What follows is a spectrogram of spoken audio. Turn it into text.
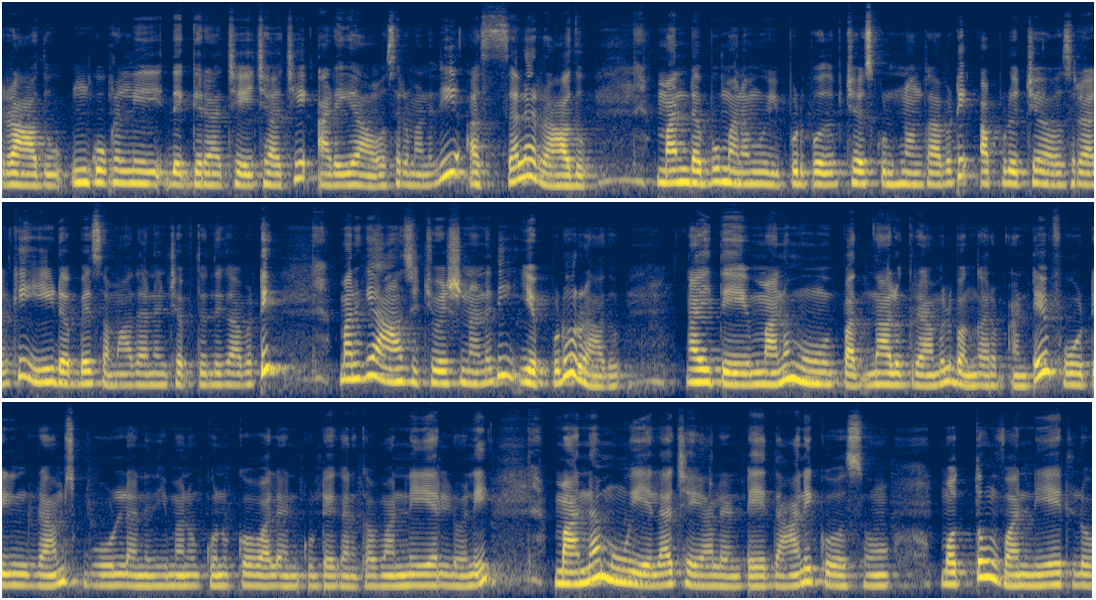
రాదు. ఇంకొకరిని దగ్గర చేచాచి అడిగే అవసరం అనేది అస్సలు రాదు. మన డబ్బు మనము ఇప్పుడు పొదుపు చేసుకుంటున్నాం కాబట్టి అప్పుడు వచ్చే అవసరాలకి ఈ డబ్బే సమాధానం చెప్తుంది కాబట్టి మనకి ఆ సిచ్యువేషన్ అనేది ఎప్పుడూ రాదు. అయితే మనము పద్నాలుగు గ్రాములు బంగారం అంటే ఫోర్టీన్ గ్రామ్స్ గోల్డ్ అనేది మనం కొనుక్కోవాలనుకుంటే కనుక వన్ ఇయర్లోని మనము ఎలా చేయాలంటే దానికోసం మొత్తం వన్ ఇయర్లో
